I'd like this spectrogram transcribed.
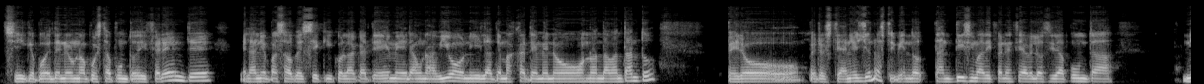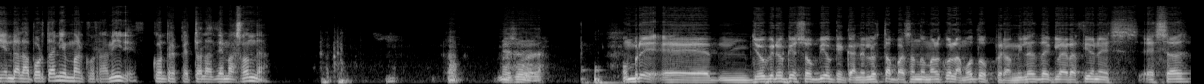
sí que puede tener una puesta a punto diferente. El año pasado Beseki con la KTM era un avión y las demás KTM no, no andaban tanto. Pero, pero este año yo no estoy viendo tantísima diferencia de velocidad punta ni en Dalaporta ni en Marcos Ramírez con respecto a las demás Honda. No, eso es verdad. Hombre, eh, yo creo que es obvio que Canelo está pasando mal con la moto, pero a mí las declaraciones esas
